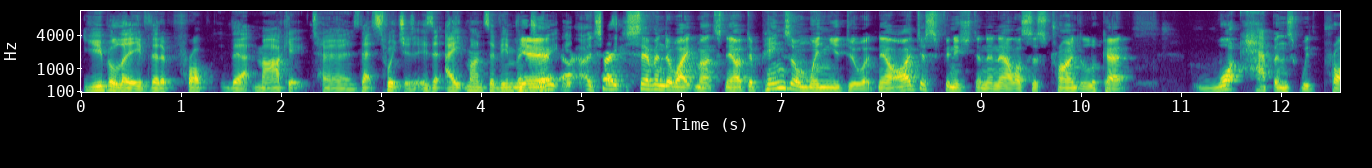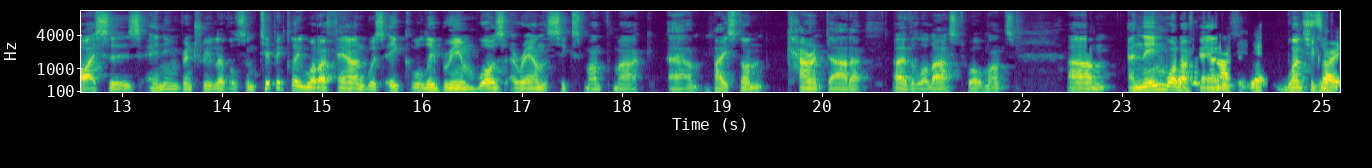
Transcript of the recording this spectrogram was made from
you believe that a prop that market turns that switches. Is it eight months of inventory? Yeah i'd say seven to eight months. Now it depends on when you do it. Now i just finished an analysis trying to look at what happens with prices and inventory levels. And typically what i found was equilibrium was around the six month mark um, based on current data over the last 12 months um, and then what I found is once you get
